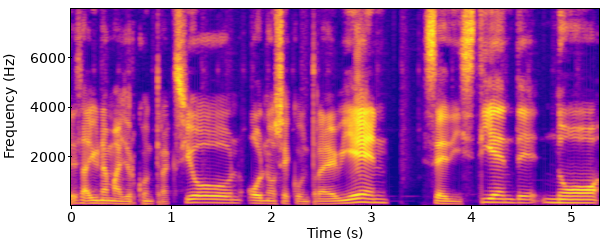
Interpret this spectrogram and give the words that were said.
Entonces hay una mayor contracción o no se contrae bien, se distiende, no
